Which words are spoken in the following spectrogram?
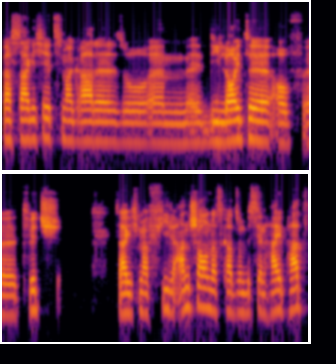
was sage ich jetzt mal gerade so, ähm, die Leute auf äh, Twitch, sage ich mal, viel anschauen, was gerade so ein bisschen Hype hat.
